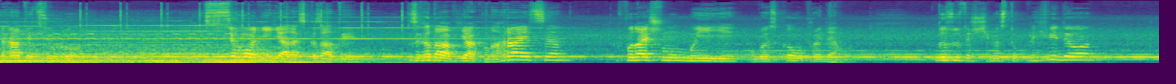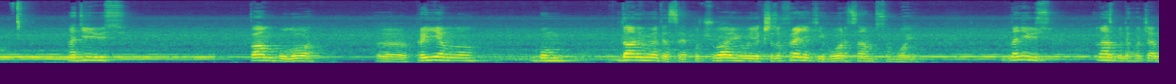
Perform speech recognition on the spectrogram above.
грати цю гру. Сьогодні я, так сказати, згадав, як вона грається. В подальшому ми її обов'язково пройдемо. До зустрічі в наступних відео. Надіюсь, вам було приємно, бо в даний момент я це почуваю як шизофренік і говорю сам з собою. Надіюсь, у нас буде хоча б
